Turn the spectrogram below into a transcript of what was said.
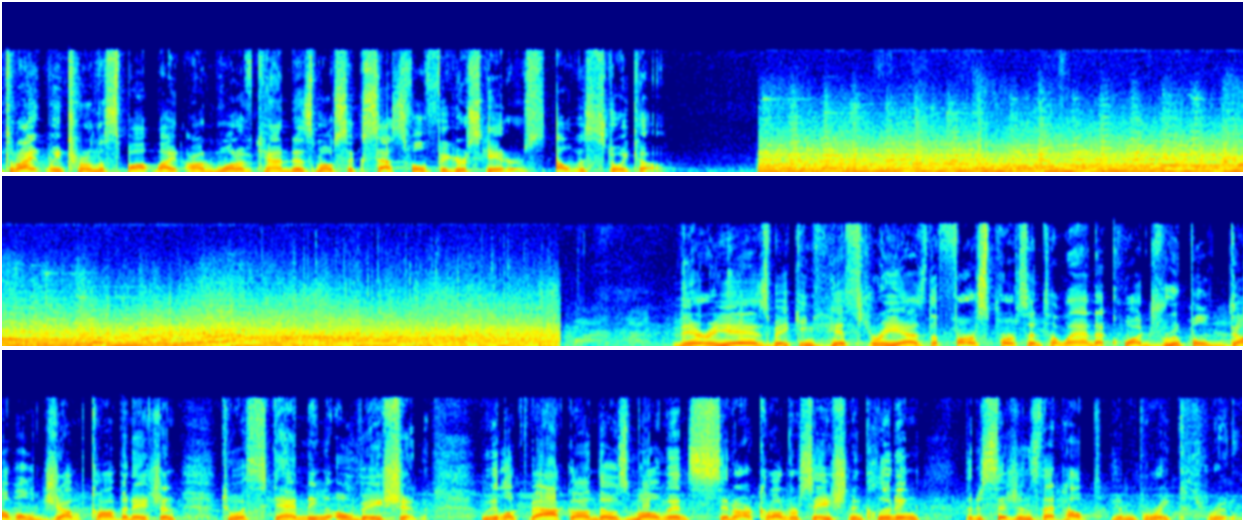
Tonight, we turn the spotlight on one of Canada's most successful figure skaters, Elvis Stojko. There he is, making history as the first person to land a quadruple double jump combination to a standing ovation. We looked back on those moments in our conversation, including the decisions that helped him break through.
